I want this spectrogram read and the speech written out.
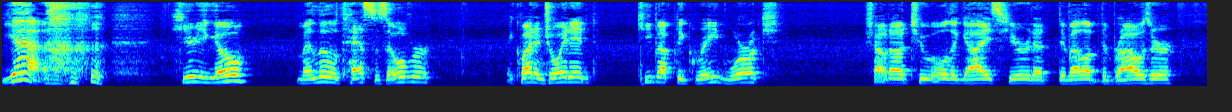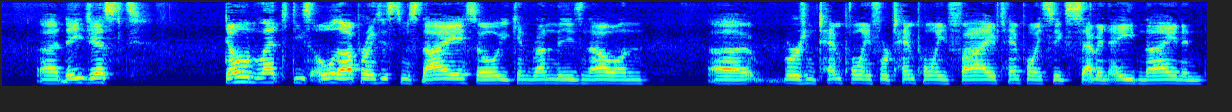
yeah. here you go. My little test is over. I quite enjoyed it. Keep up the great work. Shout out to all the guys here that developed the browser. Uh, they just don't let these old operating systems die, so you can run these now on uh, version 10.4, 10.5, 10.6, 7, 8, 9, and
